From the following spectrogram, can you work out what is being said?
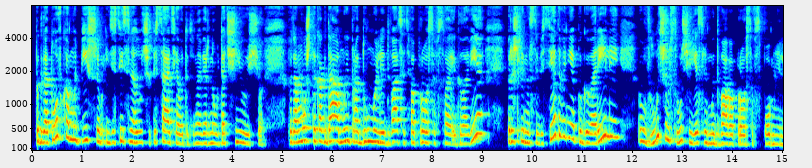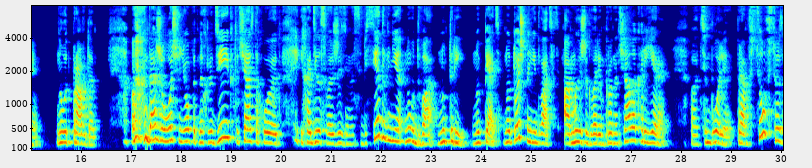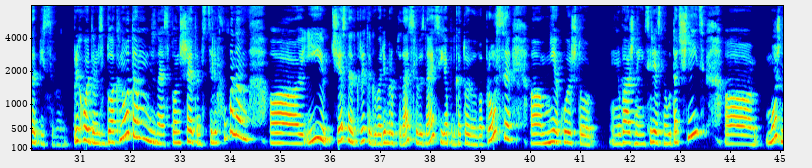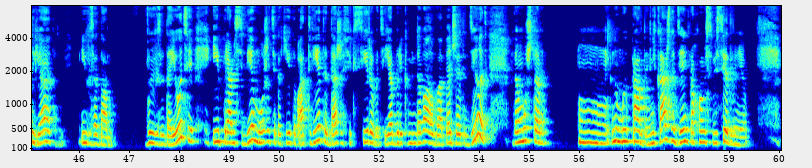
подготовка мы пишем, и действительно лучше писать, я вот это, наверное, уточню еще. Потому что когда мы продумали 20 вопросов в своей голове, пришли на собеседование, поговорили, ну, в лучшем случае, если мы два вопроса вспомнили. Ну вот правда, даже очень опытных людей, кто часто ходит и ходил в своей жизни на собеседование, ну, два, ну, три, ну, пять, но точно не двадцать. А мы же говорим про начало карьеры. А, тем более, прям все, все записываем. Приходим с блокнотом, не знаю, с планшетом, с телефоном а, и честно и открыто говорим работодателю, вы знаете, я подготовил вопросы, а, мне кое-что важно и интересно уточнить, можно я их задам вы их задаете и прям себе можете какие-то ответы даже фиксировать. я бы рекомендовала бы, опять же, это делать, потому что ну, мы, правда, не каждый день проходим собеседование.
